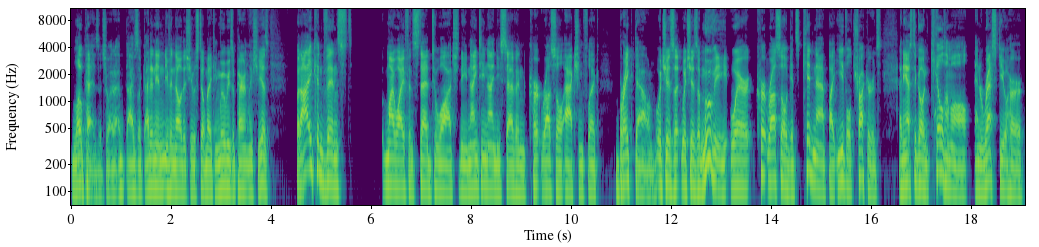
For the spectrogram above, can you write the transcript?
Lopez that she I, I was like I didn't even know that she was still making movies. Apparently she is. But I convinced my wife instead to watch the 1997 Kurt Russell action flick Breakdown, which is a, which is a movie where Kurt Russell gets kidnapped by evil truckers and he has to go and kill them all and rescue her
